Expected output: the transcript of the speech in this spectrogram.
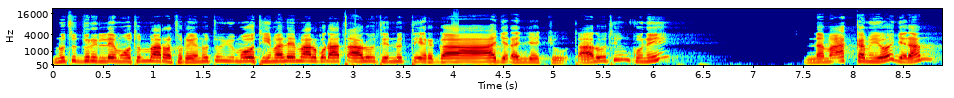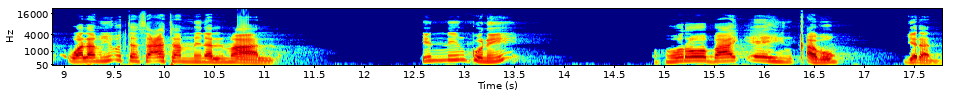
nutu durillee mootummaa irra ture nutu mootii malee maal godhaa xaaluutiin nutti ergaa jedhan jechu xaaluutiin kunii نما أكم يو جدن ولم يؤت سعة من المال إنن كني horoo baay'ee hin qabu jedhan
